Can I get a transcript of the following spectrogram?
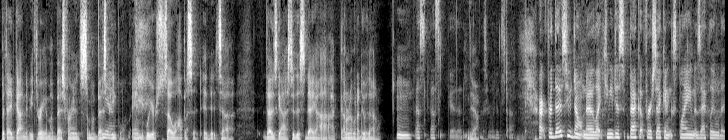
But they've gotten to be three of my best friends, some of my best Yeah. people, and we are so opposite. And it's uh, those guys to this day, I I, I don't know what I do without them. Mm, that's that's good. That- Yeah. That's really good stuff. All right. For those who don't know, like, can you just back up for a second and explain exactly what a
